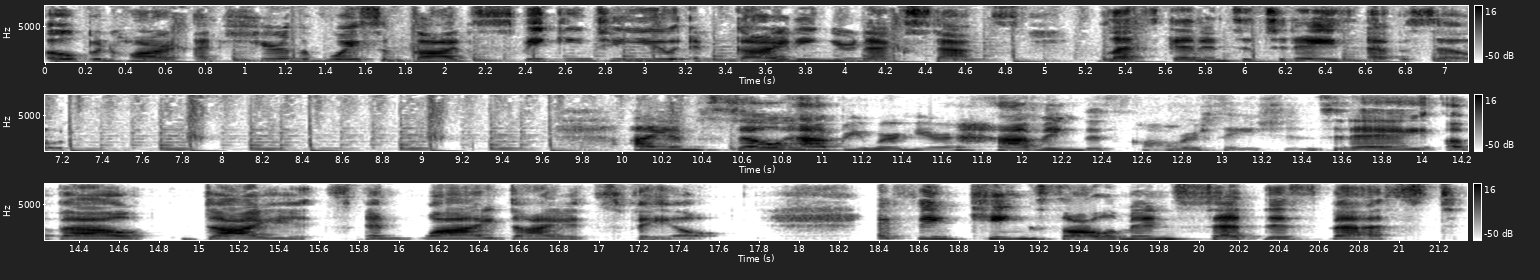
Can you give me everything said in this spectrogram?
open heart and hear the voice of God speaking to you and guiding your next steps. Let's get into today's episode. I am so happy we're here having this conversation today about diets and why diets fail. I think King Solomon said this best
